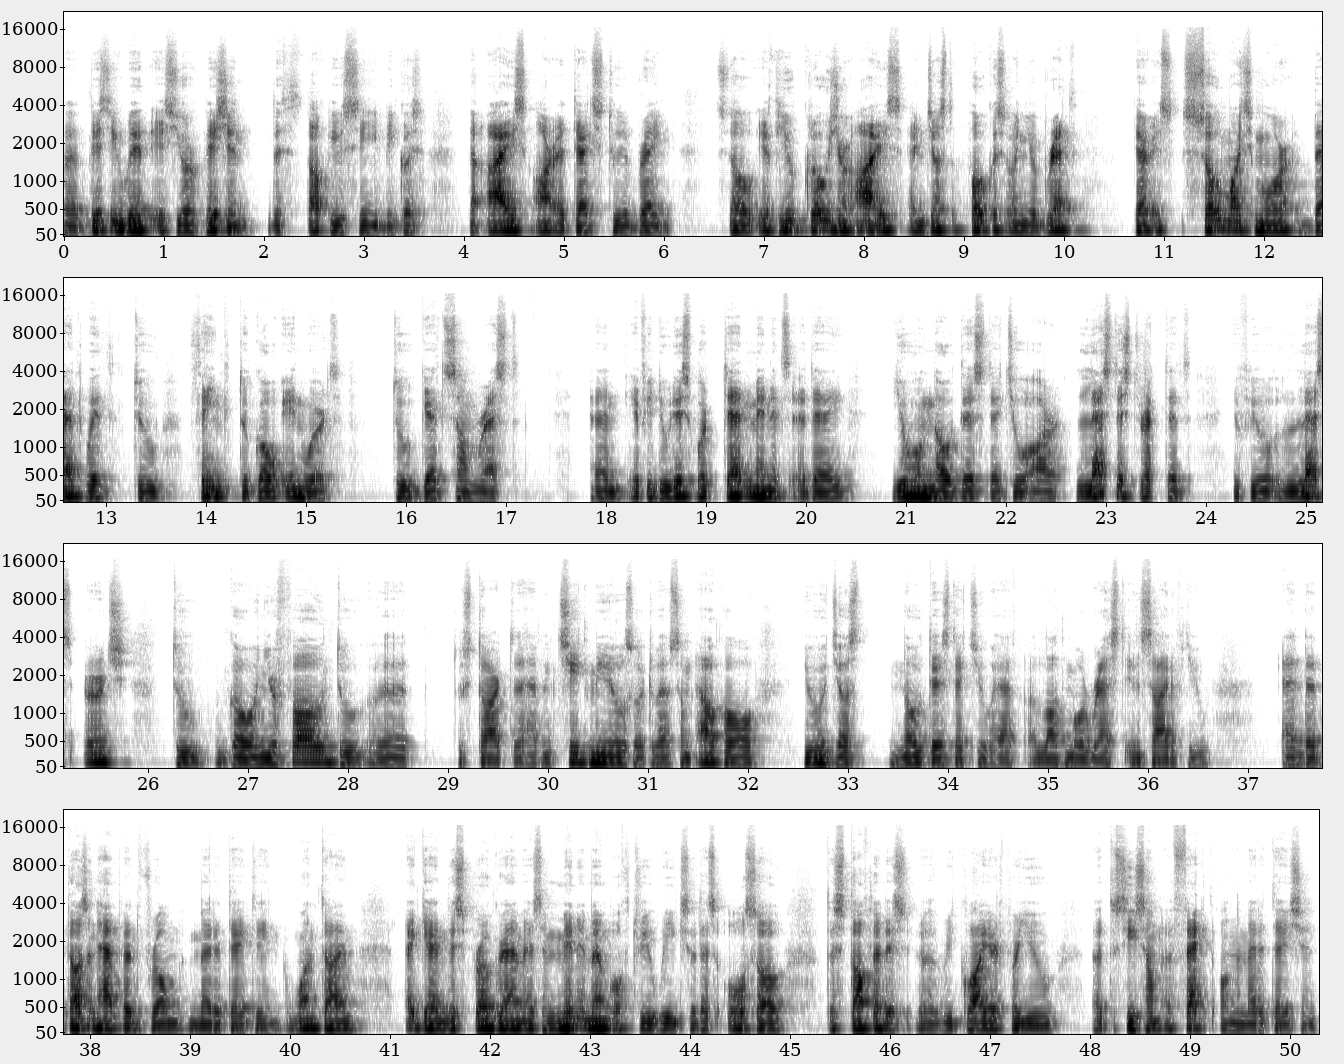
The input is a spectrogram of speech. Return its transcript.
uh, busy with is your vision, the stuff you see, because the eyes are attached to the brain. So if you close your eyes and just focus on your breath, there is so much more bandwidth to think, to go inward, to get some rest. And if you do this for 10 minutes a day, you will notice that you are less distracted, you feel less urge to go on your phone, to uh, to start uh, having cheat meals or to have some alcohol. You will just notice that you have a lot more rest inside of you. And that doesn't happen from meditating one time. Again, this program is a minimum of three weeks. So that's also the stuff that is uh, required for you uh, to see some effect on the meditation.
